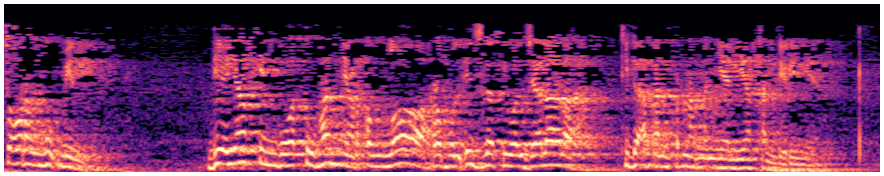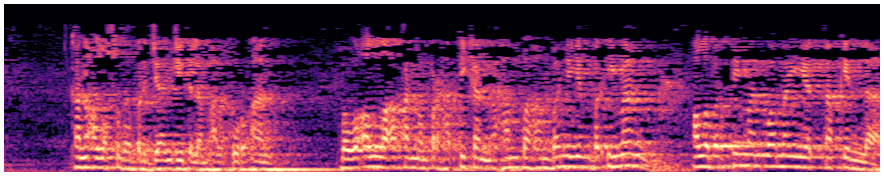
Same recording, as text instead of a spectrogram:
Seorang mukmin dia yakin bahwa Tuhannya Allah Rabbul Izzati wal Jalalah tidak akan pernah menyia-nyiakan dirinya. Karena Allah sudah berjanji dalam Al-Quran bahwa Allah akan memperhatikan hamba-hambanya yang beriman. Allah berfirman, "Wa may yattaqillah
